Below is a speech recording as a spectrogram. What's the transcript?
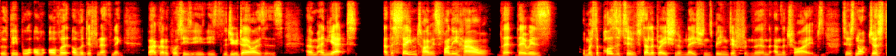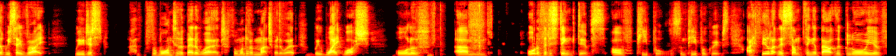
with people of of a, of a different ethnic background. Of course, he's he's the Judaizers, um, and yet at the same time, it's funny how that there is almost a positive celebration of nations being different and, and the tribes. So it's not just that we say, right, we just, for want of a better word, for want of a much better word, we whitewash all of um, all of the distinctives of peoples and people groups. I feel like there's something about the glory of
